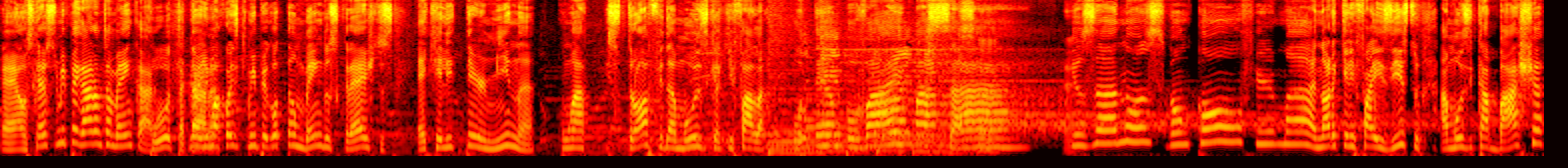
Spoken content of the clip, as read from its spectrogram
É, os créditos me pegaram também, cara. Puta, Não, cara. e uma coisa que me pegou também dos créditos é que ele termina com a estrofe da música que fala: O tempo vai passar. E os anos vão confirmar. Na hora que ele faz isso, a música baixa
